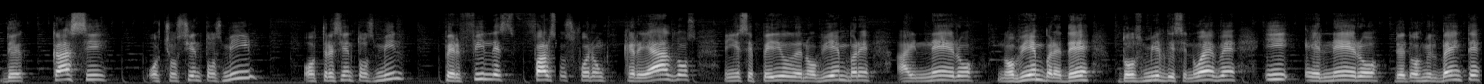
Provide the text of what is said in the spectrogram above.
de casi 800 mil o 300 mil perfiles falsos fueron creados en ese periodo de noviembre a enero, noviembre de 2019 y enero de 2020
